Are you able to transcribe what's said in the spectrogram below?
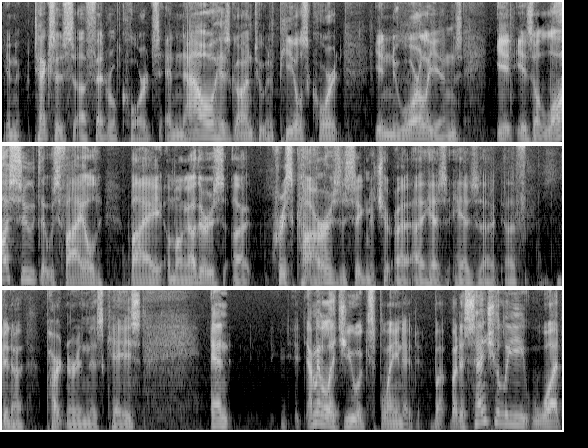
in the Texas uh, federal courts, and now has gone to an appeals court in New Orleans. It is a lawsuit that was filed by, among others, uh, Chris Carr is a signature uh, uh, has has uh, uh, been a partner in this case, and I'm going to let you explain it. But but essentially, what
